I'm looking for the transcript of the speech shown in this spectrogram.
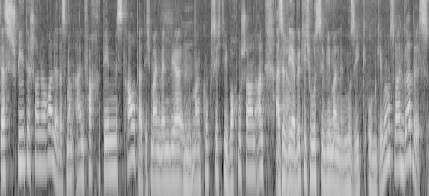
das spielte schon eine Rolle, dass man einfach dem misstraut hat. Ich meine, wenn wir, mhm. man guckt sich die Wochenschauen an, also ja. wer wirklich wusste, wie man mit Musik umgehen muss, war Goebbels.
